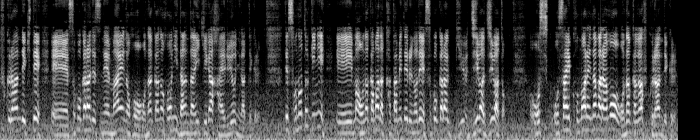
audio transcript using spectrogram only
膨らんできて、えー、そこからですね、前の方、お腹の方にだんだん息が入るようになってくる。で、その時に、えー、まあ、お腹まだ固めてるので、そこからじわじわと、押し、抑え込まれながらもお腹が膨らんでくる。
